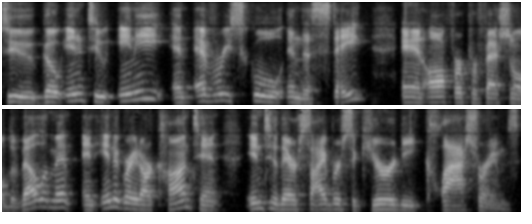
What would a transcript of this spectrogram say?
to go into any and every school in the state and offer professional development and integrate our content into their cybersecurity classrooms.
